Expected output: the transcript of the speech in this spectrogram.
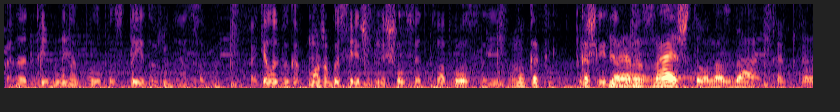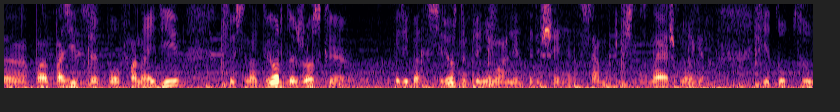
когда трибуны полупустые, тоже не особо. Хотелось бы как можно быстрее, чтобы решился этот вопрос. И Ну, как, как ты, домой. наверное, знаешь, что у нас, да, как э, по- позиция по фан ID, то есть она твердая, жесткая. Ребята серьезно принимали это решение, ты сам лично знаешь многих. И тут, э,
